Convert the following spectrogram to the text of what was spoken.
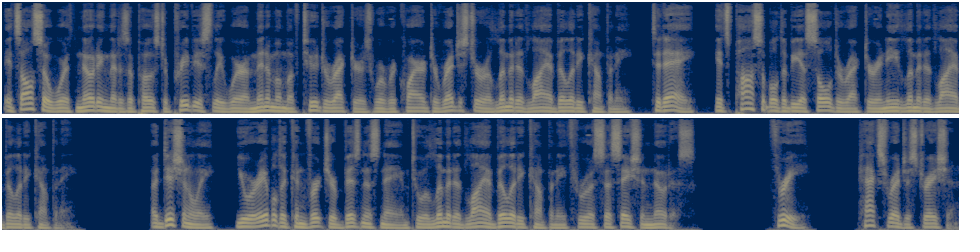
It's also worth noting that as opposed to previously where a minimum of two directors were required to register a limited liability company, today, it's possible to be a sole director in e limited liability company. Additionally, you are able to convert your business name to a limited liability company through a cessation notice. 3. Tax registration.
